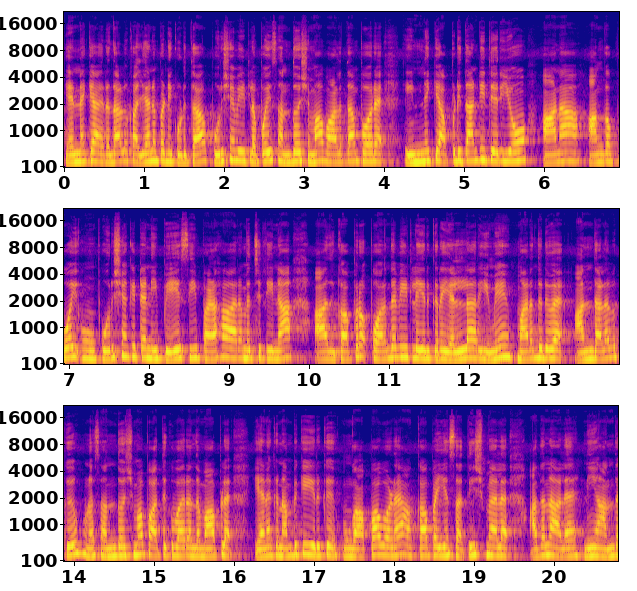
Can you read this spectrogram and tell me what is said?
என்னைக்கா இருந்தாலும் கல்யாணம் பண்ணி கொடுத்தா புருஷன் வீட்டில் போய் சந்தோஷமா வாழத்தான் போகிறேன் இன்னைக்கு அப்படி தாண்டி தெரியும் தெரியும். ஆனால் அங்கே போய் உன் புருஷன்கிட்ட நீ பேசி பழக ஆரம்பிச்சிட்டினா அதுக்கப்புறம் பிறந்த வீட்டில் இருக்கிற எல்லாரையுமே மறந்துடுவ. அந்த அளவுக்கு உன்னை சந்தோஷமாக பார்த்துக்குவார் அந்த மாப்பிள்ளை எனக்கு நம்பிக்கை இருக்குது உங்கள் அப்பாவோட அக்கா பையன் சதீஷ் மேலே. அதனால் நீ அந்த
